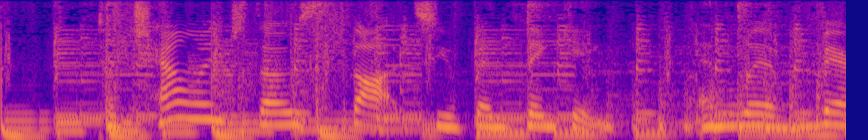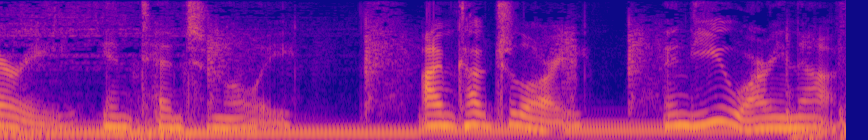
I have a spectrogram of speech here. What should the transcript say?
to challenge those thoughts you've been thinking and live very intentionally. I'm Coach Lori, and you are enough.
